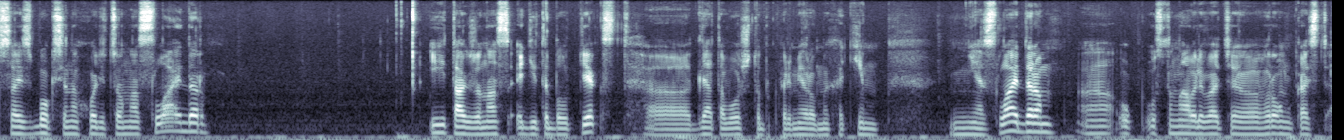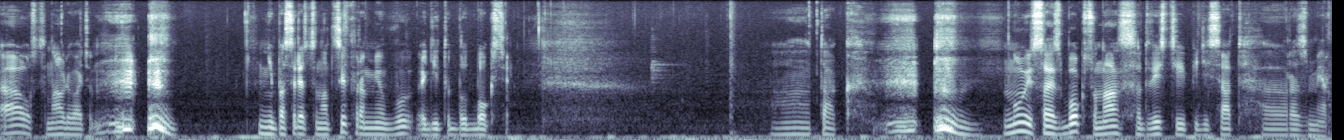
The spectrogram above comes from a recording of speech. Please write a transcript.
В сайзбоксе находится у нас слайдер. И также у нас editable текст э, для того, чтобы, к примеру, мы хотим не слайдером э, устанавливать э, громкость, а устанавливать непосредственно цифрами в editable боксе. Так. ну и size у нас 250 э, размер.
